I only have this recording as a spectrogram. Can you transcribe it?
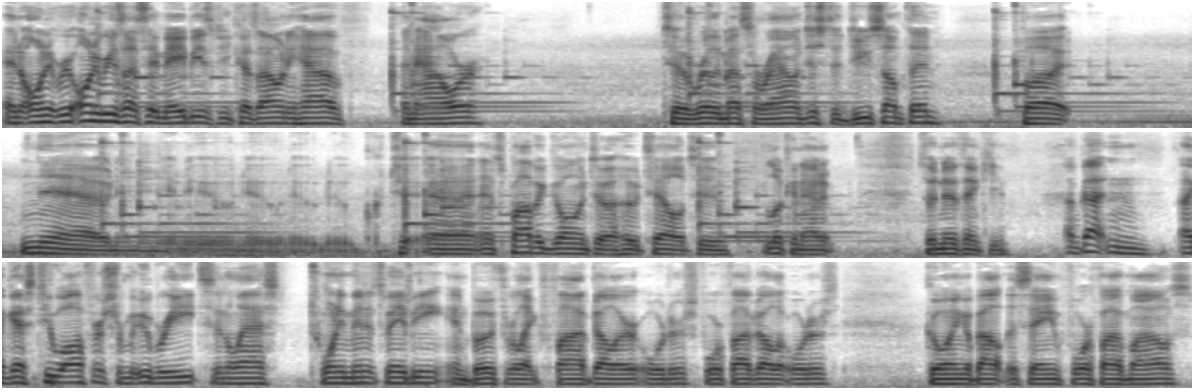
and only only reason i say maybe is because i only have an hour to really mess around just to do something but no, no, no, no, no, no, no. Uh, and it's probably going to a hotel too, looking at it. So no, thank you. I've gotten, I guess, two offers from Uber Eats in the last 20 minutes maybe, and both were like $5 orders, four or $5 orders, going about the same four or five miles.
